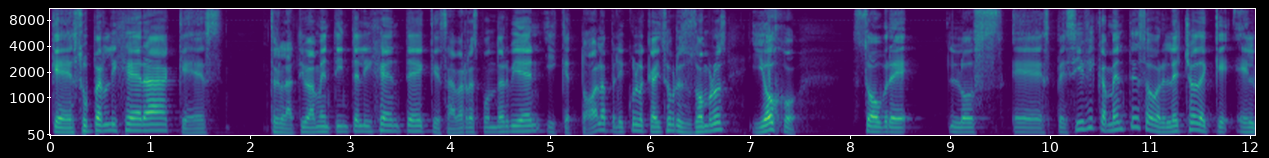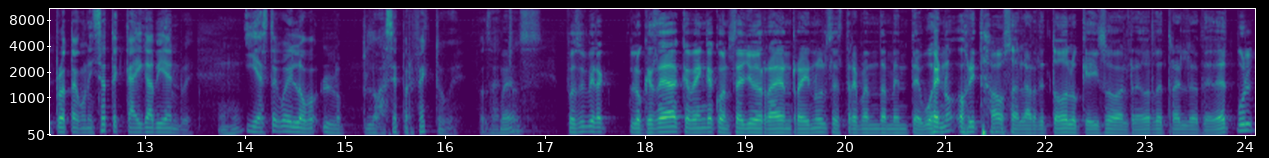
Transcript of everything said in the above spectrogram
que es súper ligera, que es relativamente inteligente, que sabe responder bien y que toda la película cae sobre sus hombros. Y ojo, sobre los eh, específicamente sobre el hecho de que el protagonista te caiga bien, güey. Y este güey lo, hace perfecto, güey. O sea, entonces... Pues mira, lo que sea que venga con sello de Ryan Reynolds es tremendamente bueno. Ahorita vamos a hablar de todo lo que hizo alrededor del tráiler de Deadpool.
